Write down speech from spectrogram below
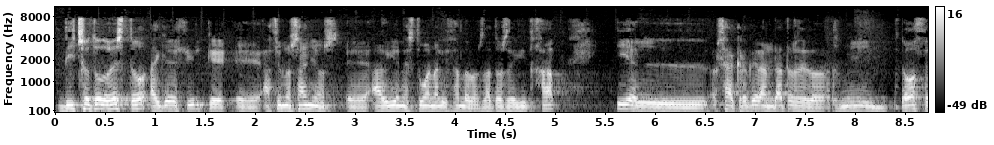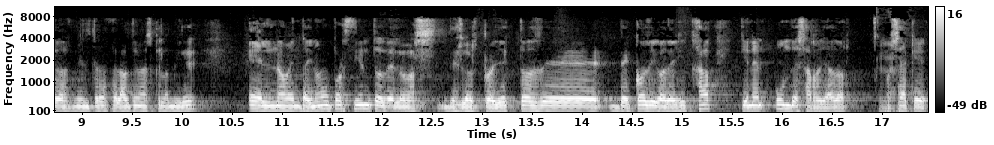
Dicho todo esto, hay que decir que eh, hace unos años alguien estuvo analizando los datos de GitHub y el, o sea, creo que eran datos de 2012, 2013, la última vez que lo miré, el 99% de los, de los proyectos de, de, código de GitHub tienen un desarrollador. O sea que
